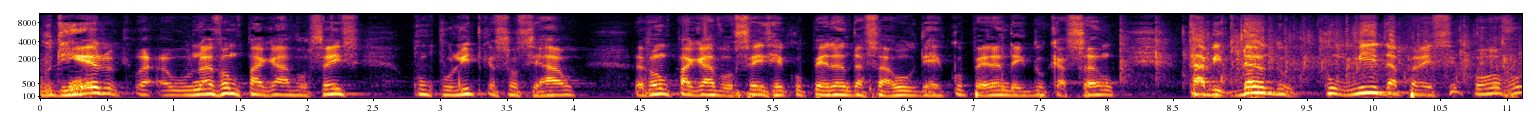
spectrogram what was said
O dinheiro, nós vamos pagar vocês com política social, nós vamos pagar vocês recuperando a saúde, recuperando a educação, sabe, dando comida para esse povo,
